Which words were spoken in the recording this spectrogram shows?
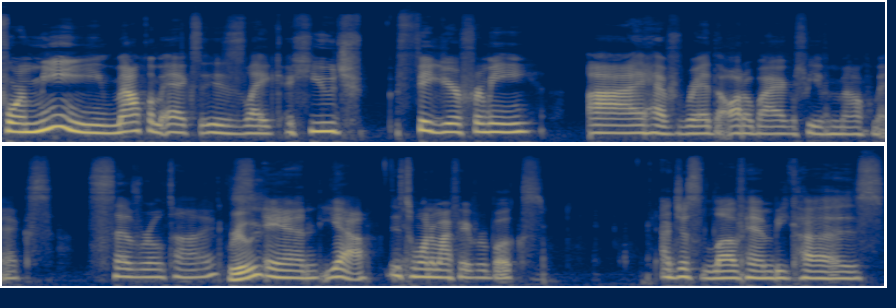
for me, Malcolm X is like a huge figure for me. I have read the autobiography of Malcolm X several times. Really? And yeah, it's one of my favorite books. I just love him because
